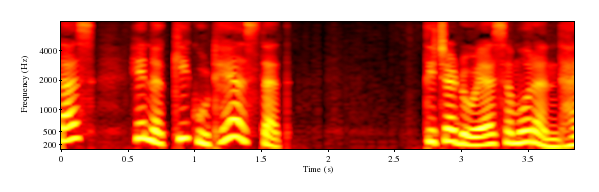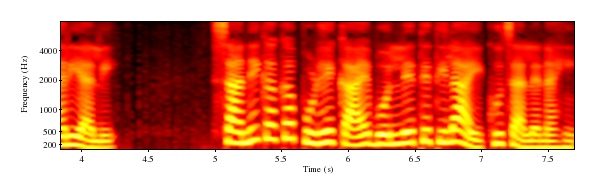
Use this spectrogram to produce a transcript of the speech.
तास हे नक्की कुठे असतात? तिच्या डोळ्यासमोर अंधारी आली. सानेकाका पुढे काय बोलले ते तिला ऐकूच आलं नाही.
